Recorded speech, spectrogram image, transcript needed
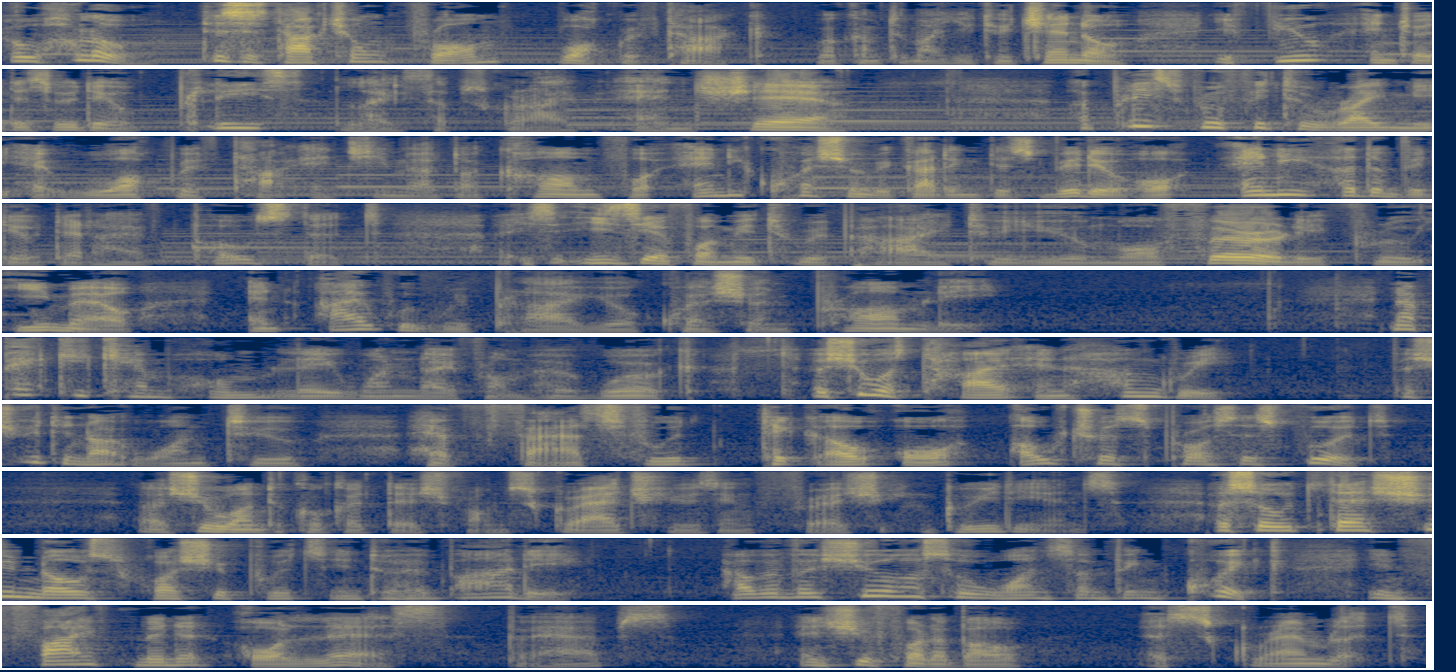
Oh, hello, this is Tak Chung from Wok with Tak. Welcome to my YouTube channel. If you enjoyed this video, please like, subscribe, and share. Uh, please feel free to write me at wokwithtak at gmail.com for any question regarding this video or any other video that I have posted. Uh, it's easier for me to reply to you more thoroughly through email, and I will reply your question promptly. Now, Becky came home late one night from her work. Uh, she was tired and hungry but she did not want to have fast food, takeout, or ultra processed food. Uh, she wanted to cook a dish from scratch using fresh ingredients uh, so that she knows what she puts into her body. However, she also wants something quick, in five minutes or less, perhaps, and she thought about a scrambled.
